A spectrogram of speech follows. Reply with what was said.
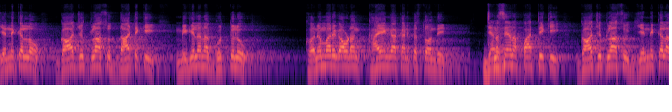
ఎన్నికల్లో గాజు గ్లాసు దాటికి మిగిలిన గుర్తులు కనుమరుగవడం ఖాయంగా కనిపిస్తోంది. జనసేన పార్టీకి గాజు గ్లాసు ఎన్నికల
